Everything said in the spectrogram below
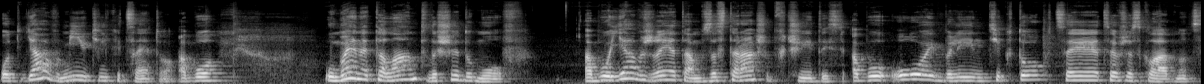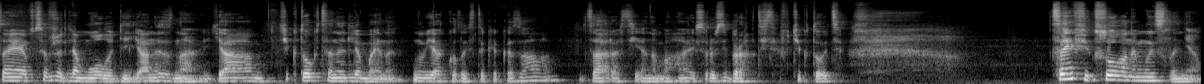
от я вмію тільки це-то, або у мене талант лише до мов. Або я вже там застара, щоб вчитись, або ой, блін, Тік-Ток це, це вже складно, це, це вже для молоді, я не знаю. Я Тік-Ток це не для мене. Ну, я колись таке казала. Зараз я намагаюся розібратися в Тіктоці. Це фіксоване мислення.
